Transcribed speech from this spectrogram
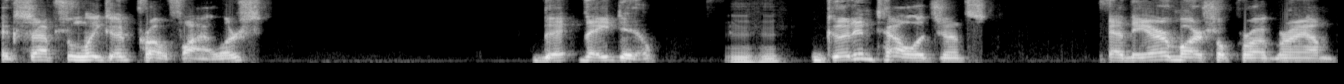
exceptionally good profilers. They, they do. Mm-hmm. Good intelligence. And the air marshal program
